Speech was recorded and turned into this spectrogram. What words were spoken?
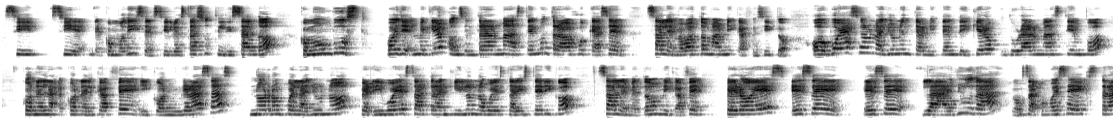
si, si, como dices, si lo estás utilizando como un boost. Oye, me quiero concentrar más, tengo un trabajo que hacer, sale, me voy a tomar mi cafecito. O voy a hacer un ayuno intermitente y quiero durar más tiempo, con el, con el café y con grasas, no rompo el ayuno pero, y voy a estar tranquilo, no voy a estar histérico, sale, me tomo mi café. Pero es ese, ese, la ayuda, o sea, como ese extra,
